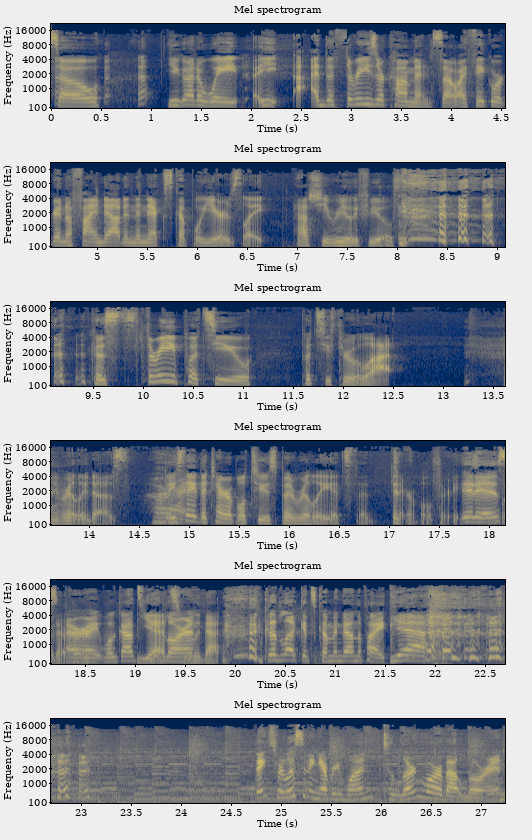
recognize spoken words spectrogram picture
so you gotta wait uh, the threes are coming so i think we're gonna find out in the next couple years like how she really feels because three puts you puts you through a lot it really does All they right. say the terrible twos, but really it's the terrible three. It is. Whatever. All right. Well, Godspeed, yeah, it's Lauren. really bad. Good luck. It's coming down the pike. Yeah. Thanks for listening, everyone. To learn more about Lauren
